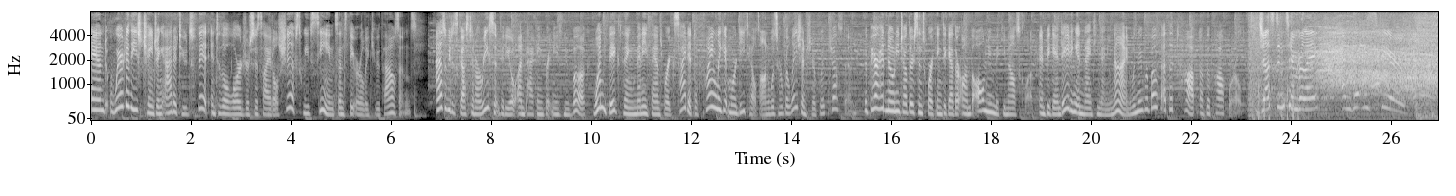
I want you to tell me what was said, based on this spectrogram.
And where do these changing attitudes fit into the larger societal shifts we've seen since the early 2000s? As we discussed in our recent video unpacking Britney's new book, one big thing many fans were excited to finally get more details on was her relationship with Justin. The pair had known each other since working together on the all new Mickey Mouse Club and began dating in 1999 when they were both at the top of the pop world. Justin Timberlake and Britney Spears.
